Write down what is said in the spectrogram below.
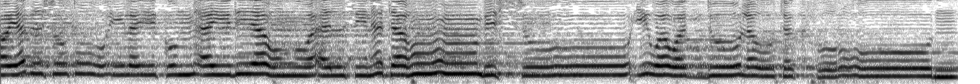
ويبسطوا إليكم أيديهم وألسنتهم بالسوء وودوا لو تكفرون.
